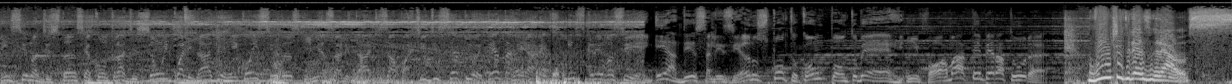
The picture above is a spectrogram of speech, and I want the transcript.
Ensino à distância com tradição e qualidade reconhecidas e mensalidades a partir de 180 reais. Inscreva-se em eadsalesianos.com.br. Informa a temperatura. 23 graus.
